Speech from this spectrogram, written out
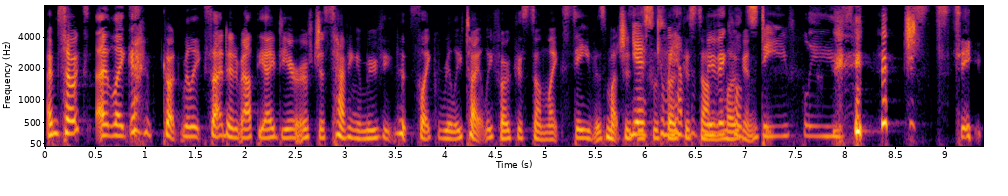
I'm so ex- I like I got really excited about the idea of just having a movie that's like really tightly focused on like Steve as much as yes. this was Can we have focused a on movie Logan. called Steve, please? just Steve.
